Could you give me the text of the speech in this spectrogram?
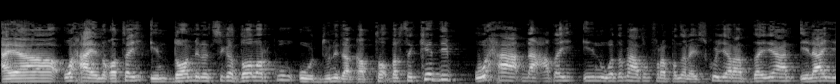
ayaa waxa ay noqotay in dominansiga dollarku uu dunida qabto. Balse kadib waxaa dhacday in wadamahaad u fara badan ay isku yaradayaan ilaa iyo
